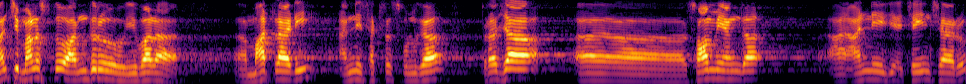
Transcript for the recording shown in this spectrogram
మంచి మనసుతో అందరూ ఇవాళ మాట్లాడి అన్ని సక్సెస్ఫుల్గా ప్రజా స్వామ్యంగా అన్నీ అన్ని చేయించారు.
